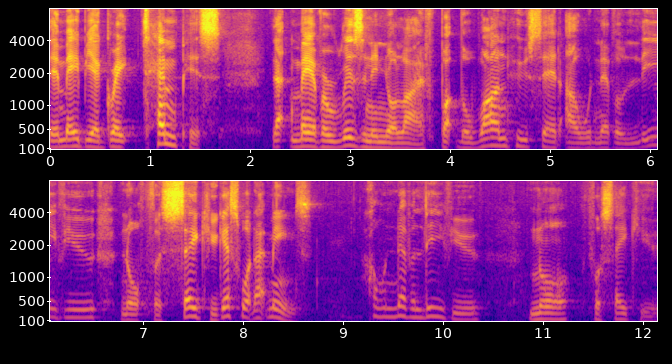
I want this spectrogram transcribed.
there may be a great tempest that may have arisen in your life, but the one who said, I will never leave you nor forsake you, guess what that means? I will never leave you nor forsake you.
